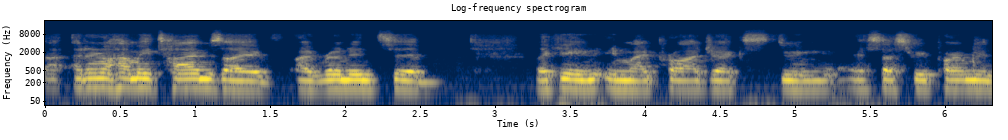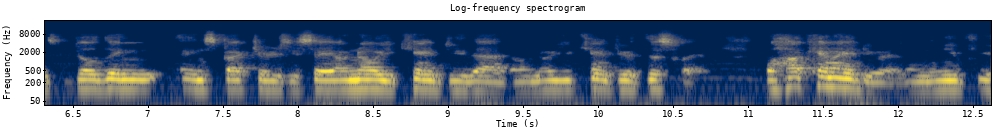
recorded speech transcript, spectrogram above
I, I don't know how many times I've I've run into like in, in my projects doing accessory apartments building inspectors you say oh no you can't do that. Oh no you can't do it this way. Well how can i do it? And then you, you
